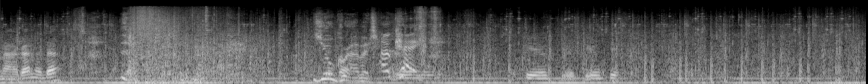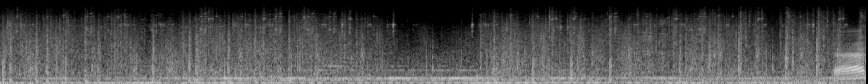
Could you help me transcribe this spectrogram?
Nah, kan ada? You grab it. Okay. Oke, oke, oke, oke. Bentar.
